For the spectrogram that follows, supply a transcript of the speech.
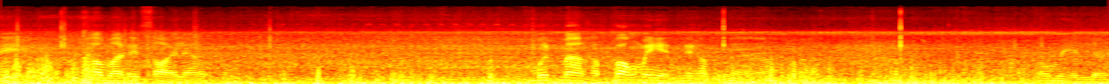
นี่เข้ามาในซอยแล้วมืดมากครับกล้องไม่เห็นนะครับกล้องไม่เห็นเลย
